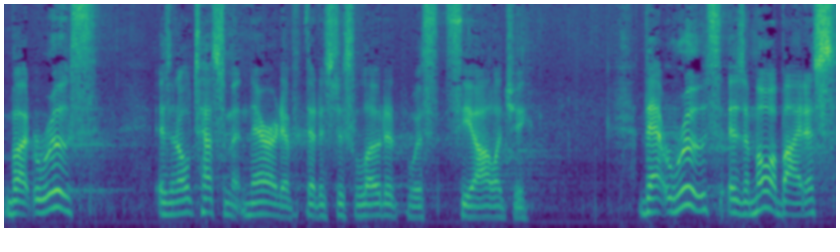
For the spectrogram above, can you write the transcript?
But Ruth is an Old Testament narrative that is just loaded with theology. That Ruth is a Moabitess,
